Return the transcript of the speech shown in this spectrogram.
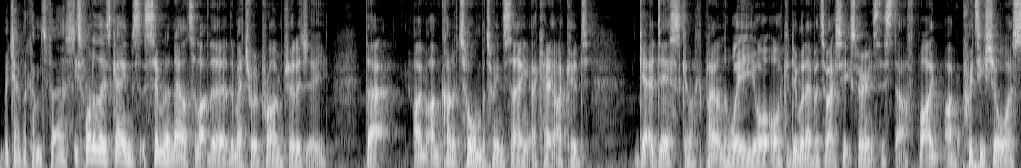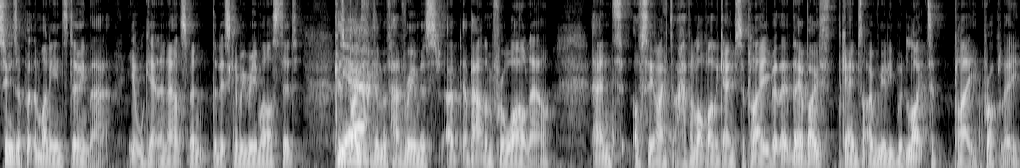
whichever comes first. It's one of those games similar now to like the, the Metroid Prime trilogy that I'm, I'm kind of torn between saying, okay, I could get a disc and I could play it on the Wii or, or I could do whatever to actually experience this stuff. But I, I'm pretty sure as soon as I put the money into doing that, it will get an announcement that it's going to be remastered. Because Yeah. both of them have had rumours about them for a while now. And obviously, I have a lot of other games to play, but they're, they're both games that I really would like to play properly.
